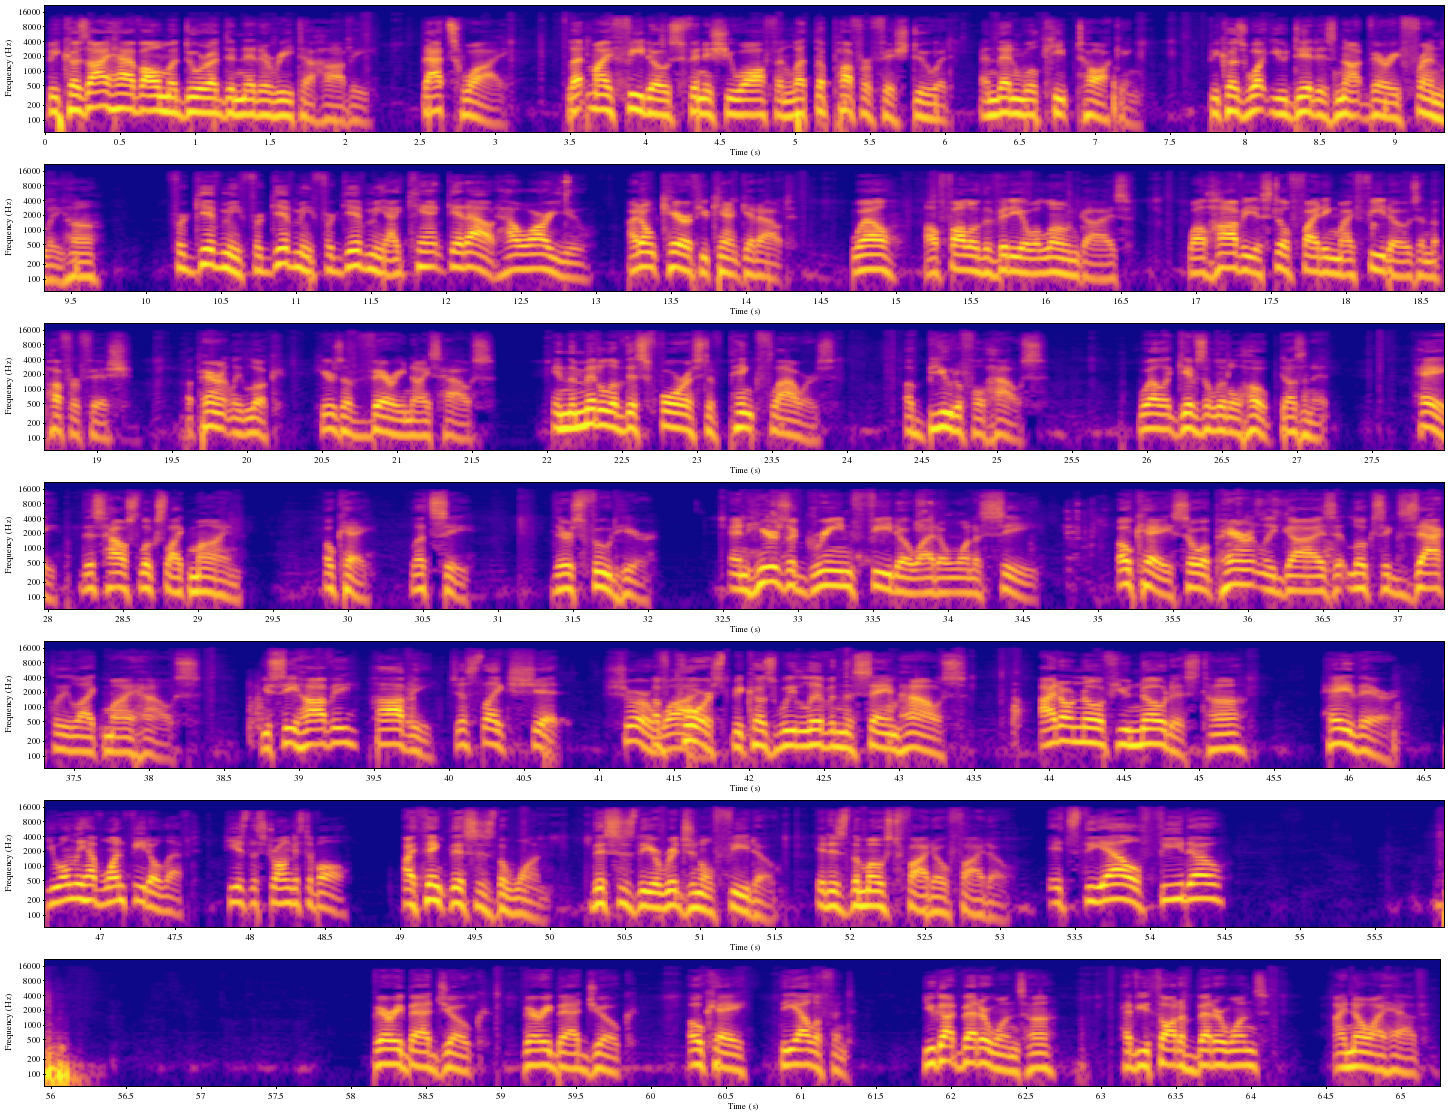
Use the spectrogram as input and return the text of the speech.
Because I have Almadura de Nederita, Javi. That's why. Let my Fidos finish you off and let the pufferfish do it, and then we'll keep talking. Because what you did is not very friendly, huh? Forgive me, forgive me, forgive me. I can't get out. How are you? I don't care if you can't get out. Well, I'll follow the video alone, guys. While Javi is still fighting my Fidos and the pufferfish. Apparently, look, here's a very nice house. In the middle of this forest of pink flowers. A beautiful house. Well, it gives a little hope, doesn't it? Hey, this house looks like mine. Okay, let's see. There's food here. And here's a green Fido I don't want to see. Okay, so apparently, guys, it looks exactly like my house. You see, Javi? Javi, just like shit. Sure, Of why? course, because we live in the same house. I don't know if you noticed, huh? Hey there. You only have one Fido left. He is the strongest of all. I think this is the one. This is the original Fido. It is the most Fido Fido. It's the L, Fido. Very bad joke. Very bad joke. Okay, the elephant. You got better ones, huh? Have you thought of better ones? I know I have.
